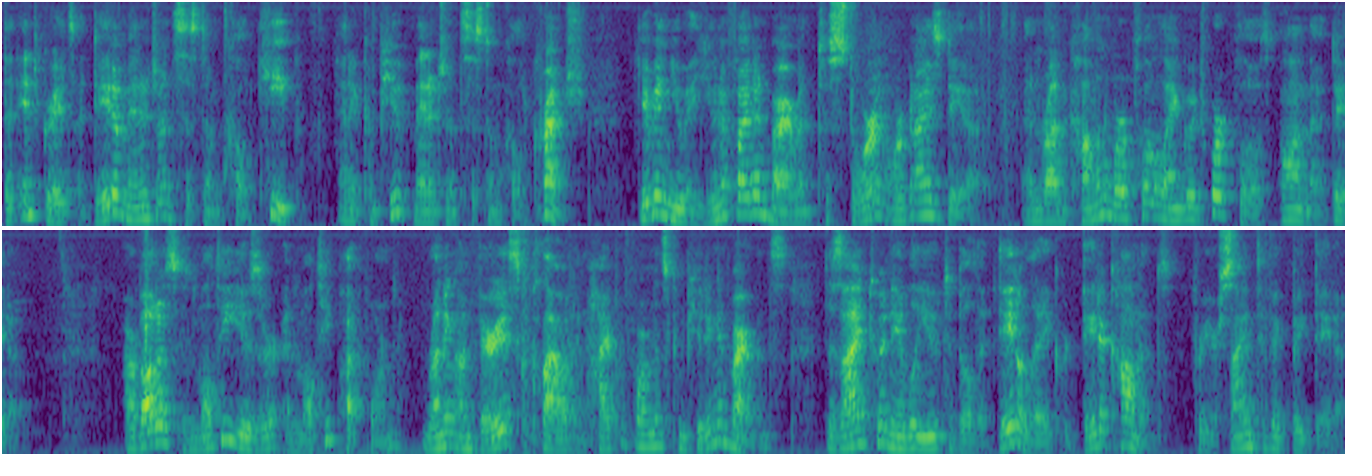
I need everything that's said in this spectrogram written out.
that integrates a data management system called Keep and a compute management system called Crunch, giving you a unified environment to store and organize data and run common workflow language workflows on that data. Arvados is multi-user and multi-platform, running on various cloud and high-performance computing environments designed to enable you to build a data lake or data commons for your scientific big data.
